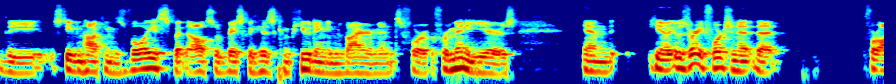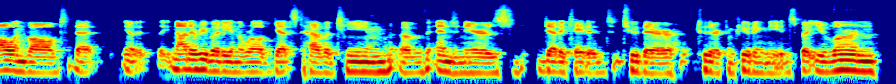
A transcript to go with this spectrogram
the Stephen Hawking's voice, but also basically his computing environment for for many years. And you know, it was very fortunate that for all involved that you know not everybody in the world gets to have a team of engineers dedicated to their to their computing needs but you learn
